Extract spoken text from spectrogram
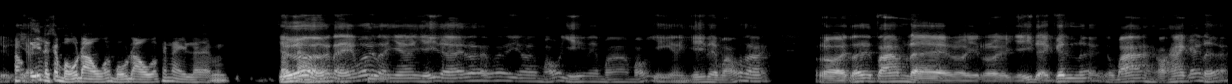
dữ không ý là cái bộ đầu bộ đầu cái này là cỡ chưa cái này mới là nhà vậy mới mẫu gì này mà mẫu gì vậy đề mẫu thôi. Rồi tới tam đề rồi rồi nhị đề kinh nữa rồi ba còn hai cái nữa.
